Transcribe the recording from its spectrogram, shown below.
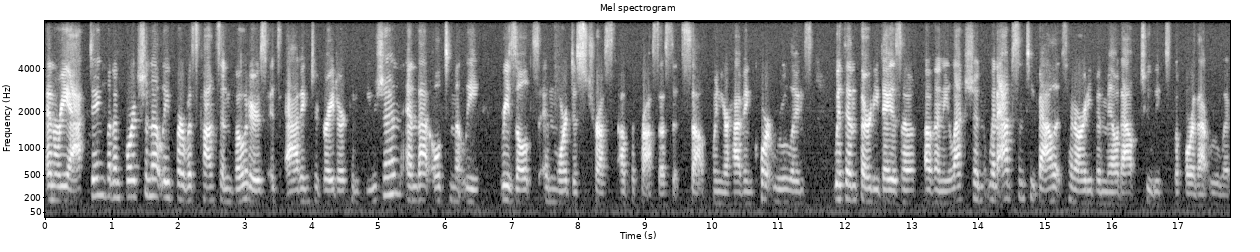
and reacting, but unfortunately for Wisconsin voters, it's adding to greater confusion, and that ultimately results in more distrust of the process itself when you're having court rulings within 30 days of, of an election when absentee ballots had already been mailed out two weeks before that ruling.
